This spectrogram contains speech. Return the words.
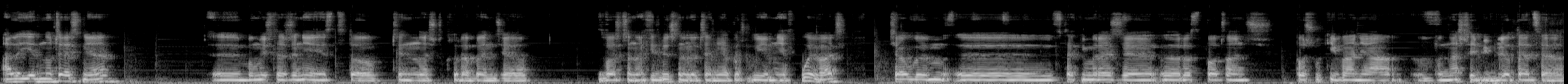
ale jednocześnie, y, bo myślę, że nie jest to czynność, która będzie, zwłaszcza na fizyczne leczenie, jakoś ujemnie wpływać, chciałbym y, w takim razie rozpocząć poszukiwania w naszej bibliotece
